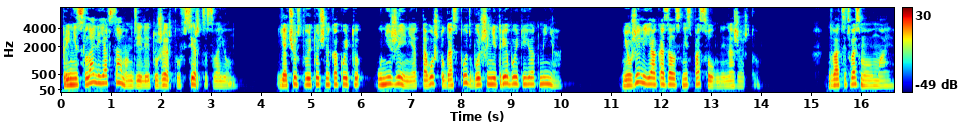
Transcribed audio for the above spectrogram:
Принесла ли я в самом деле эту жертву в сердце своем? Я чувствую точно какое-то унижение от того, что Господь больше не требует ее от меня. Неужели я оказалась неспособной на жертву? 28 мая.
